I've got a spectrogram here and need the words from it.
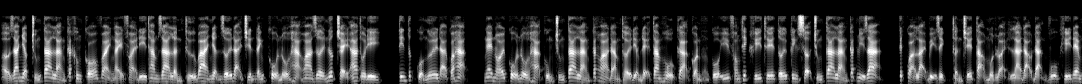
ở gia nhập chúng ta làng cắt không có vài ngày phải đi tham gia lần thứ ba nhận giới đại chiến đánh cổ nổ hạ hoa rơi nước chảy a thôi đi tin tức của ngươi đã quá hạn, nghe nói cổ nổ hạ cùng chúng ta làng cắt hòa đàm thời điểm đệ tam hổ cả còn cố ý phóng thích khí thế tới kinh sợ chúng ta làng cắt nị dạ kết quả lại bị dịch thần chế tạo một loại là đạo đạn vũ khí đem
